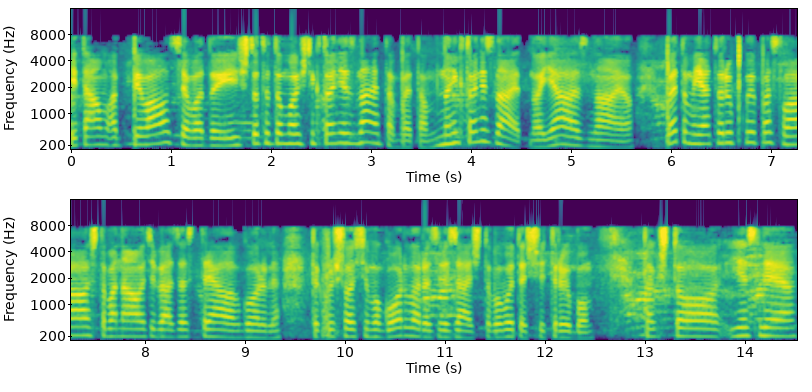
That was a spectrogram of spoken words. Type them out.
и там отпивался воды, и что ты думаешь, никто не знает об этом? Ну, никто не знает, но я знаю. Поэтому я эту рыбку и послал, чтобы она у тебя застряла в горле. Так пришлось ему горло разрезать, чтобы вытащить рыбу. Так что, если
